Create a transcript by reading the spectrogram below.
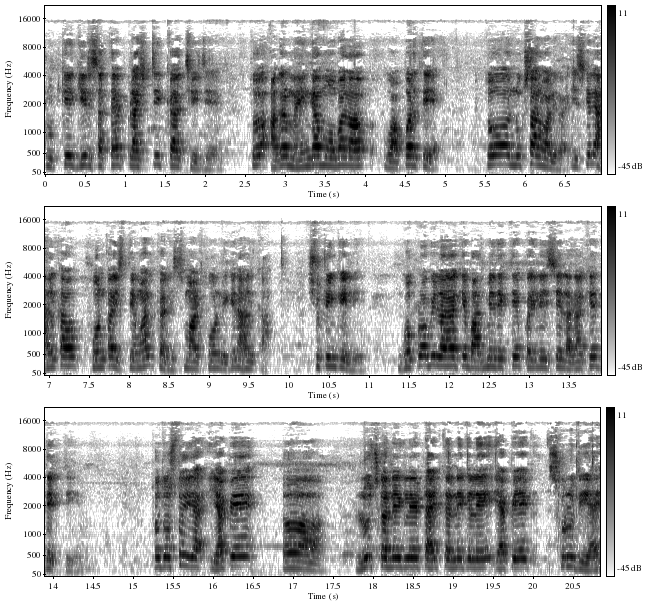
टूट के गिर सकता है, प्लास्टिक का चीज़ है। तो अगर महँगा मोबाइल आप वापरते तो नुकसान वाली बात। इसके लिए हल्का फ़ोन का इस्तेमाल करें, स्मार्टफ़ोन लेकिन हल्का, शूटिंग के लिए। गोप्रो भी लगा के बाद में देखते हैं, पहले इसे लगा के देखते हैं। तो दोस्तों यहाँ पे लूज करने के लिए, टाइट करने के लिए यहाँ पे एक स्क्रू दिया है।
